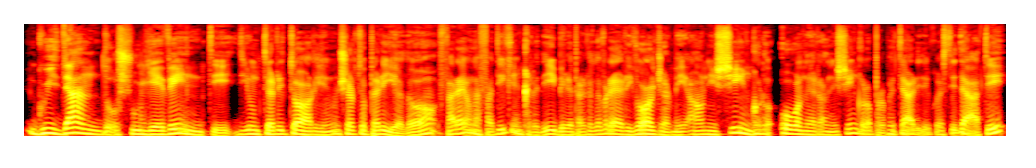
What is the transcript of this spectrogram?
guidando sugli eventi di un territorio in un certo periodo, farei una fatica incredibile perché dovrei rivolgermi a ogni singolo owner, a ogni singolo proprietario di questi dati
